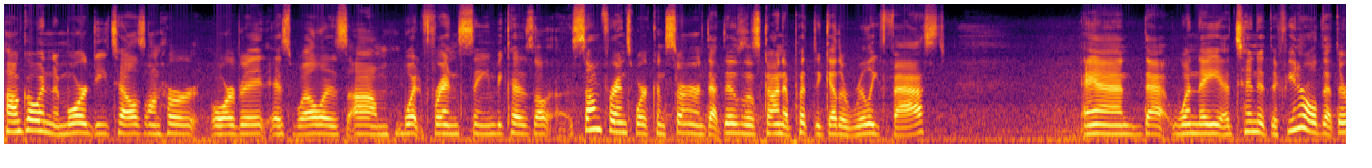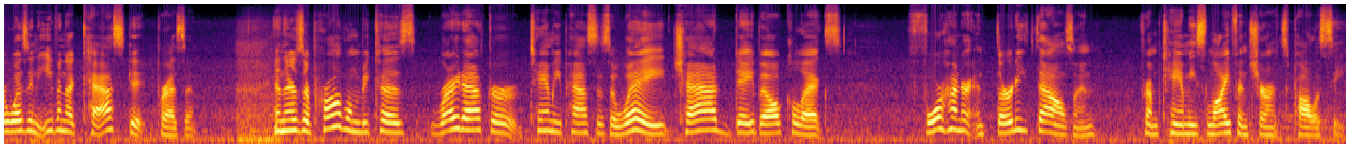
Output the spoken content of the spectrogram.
I'll go into more details on her orbit as well as um, what friends seen because uh, some friends were concerned that this was kind of put together really fast and that when they attended the funeral that there wasn't even a casket present and there's a problem because right after Tammy passes away, Chad Daybell collects 430,000 from Tammy's life insurance policy.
